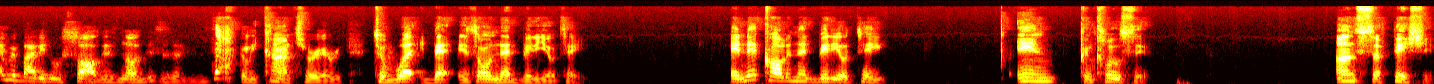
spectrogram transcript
Everybody who saw this knows this is exactly contrary to what that is on that videotape. And they're calling that videotape inconclusive, insufficient.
